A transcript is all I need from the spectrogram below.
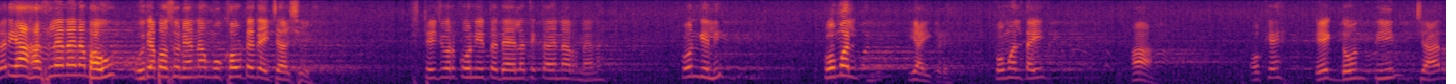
जर ह्या हसल्या नाही ना भाऊ उद्यापासून यांना मुखवटे द्यायचे असे. स्टेजवर कोण येतं द्यायला ते कळणार नाही ना. कोण गेली? कोमल. या इकडे. कोमल ताई. हा. ओके. एक दोन तीन चार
